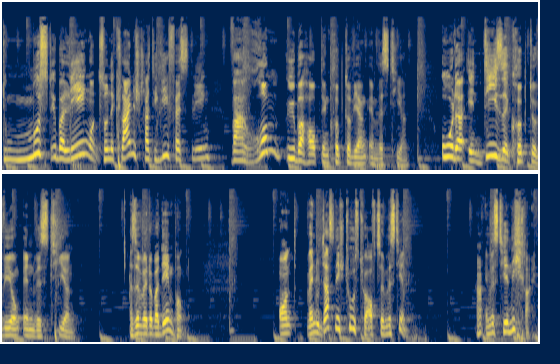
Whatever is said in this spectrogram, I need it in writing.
du musst überlegen und so eine kleine Strategie festlegen, warum überhaupt in Kryptowährung investieren oder in diese Kryptowährung investieren. Da sind wir wieder bei dem Punkt. Und wenn du das nicht tust, hör auf zu investieren. Ja, investiere nicht rein.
